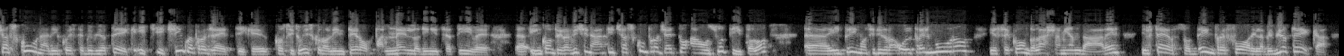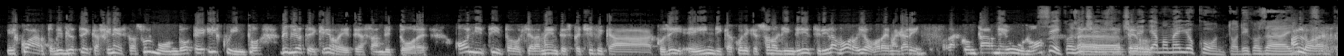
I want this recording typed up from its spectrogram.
Ciascuna di queste biblioteche, i, i, cinque progetti che costituiscono l'intero pannello di iniziative eh, incontri ravvicinati, ciascun progetto ha un suo titolo. Eh, il primo si intitola Oltre il muro, il secondo Lasciami andare, il terzo Dentro e fuori la biblioteca, il quarto Biblioteca Finestra sul mondo e il quinto Biblioteca in rete a San Vittore. Ogni titolo chiaramente specifica così e indica quelli che sono gli indirizzi di lavoro, io vorrei magari raccontarne uno. Sì, così ci, eh, ci per... rendiamo meglio conto di cosa Allora,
